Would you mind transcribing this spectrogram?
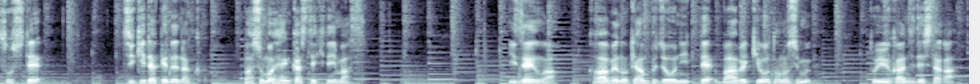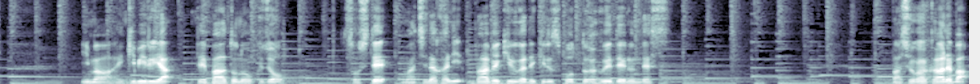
そして時期だけでなく場所も変化してきています。以前は川辺のキャンプ場に行ってバーベキューを楽しむという感じでしたが今は駅ビルやデパートの屋上そして街中にバーベキューができるスポットが増えているんです。場所が変われば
